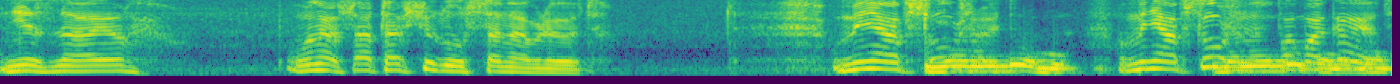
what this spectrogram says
Не знаю. У нас отовсюду устанавливают. У меня обслуживают, у меня обслуживают, найду, помогают.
